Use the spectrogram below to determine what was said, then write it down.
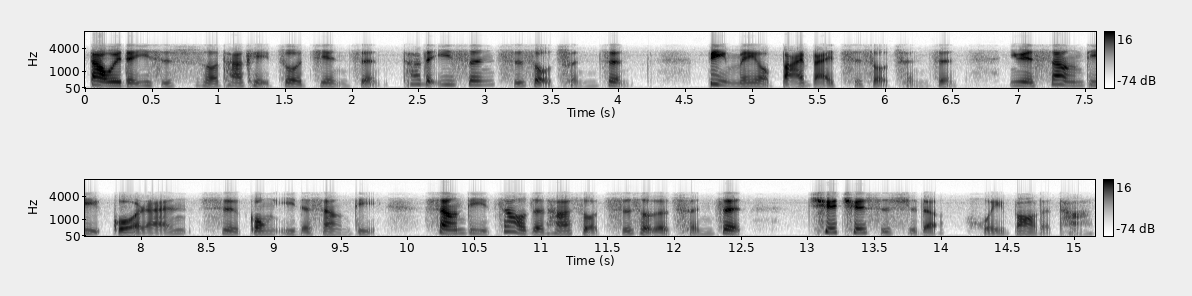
大卫的意思是说，他可以做见证，他的一生持守纯正，并没有白白持守纯正，因为上帝果然是公义的上帝，上帝照着他所持守的纯正，确确实实的回报了他。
